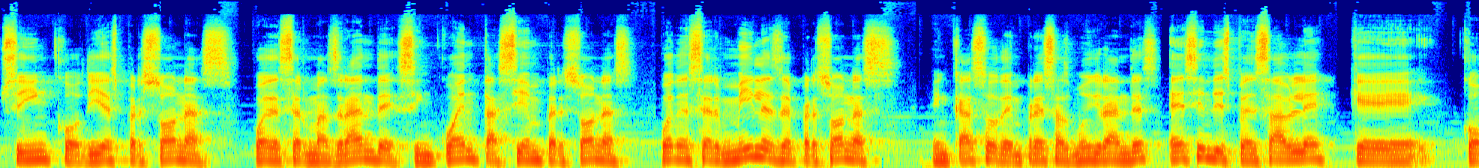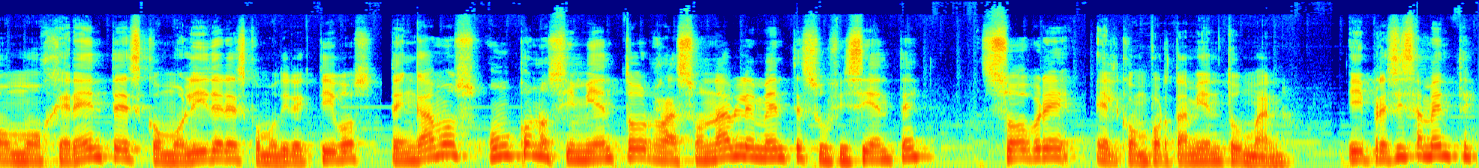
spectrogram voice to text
5, 10 personas, puede ser más grande, 50, 100 personas, pueden ser miles de personas. En caso de empresas muy grandes, es indispensable que como gerentes, como líderes, como directivos, tengamos un conocimiento razonablemente suficiente sobre el comportamiento humano. Y precisamente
